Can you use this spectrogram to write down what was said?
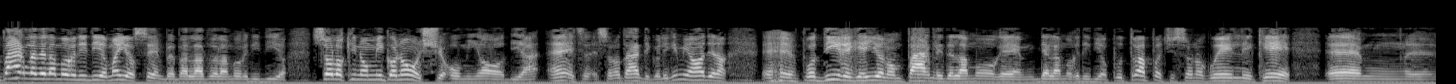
parla dell'amore di Dio, ma io ho sempre parlato dell'amore di Dio, solo chi non mi conosce o mi odia, eh, sono tanti quelli che mi odiano, eh, può dire che io non parli dell'amore, dell'amore di Dio. Purtroppo ci sono quelli che ehm, eh,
